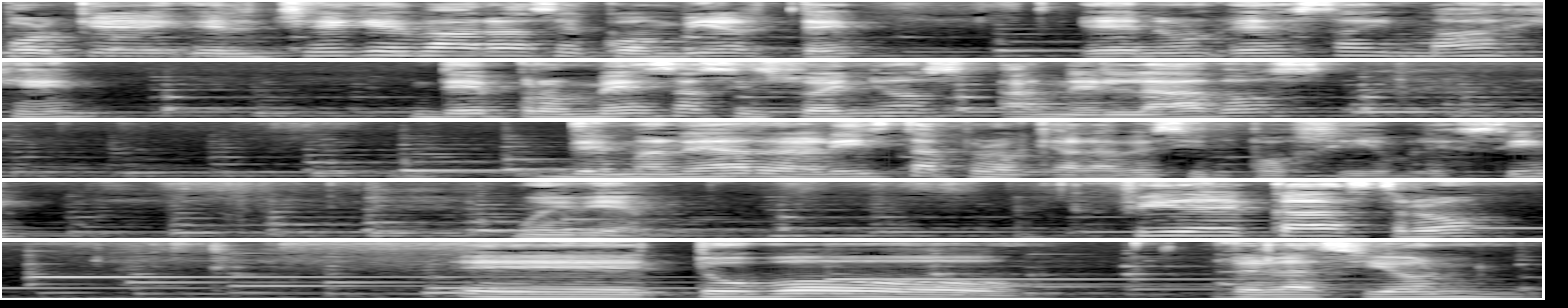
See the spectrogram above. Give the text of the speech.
Porque el Che Guevara se convierte en esa imagen de promesas y sueños anhelados de manera realista pero que a la vez imposible, ¿sí? Muy bien. Fidel Castro eh, tuvo relación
